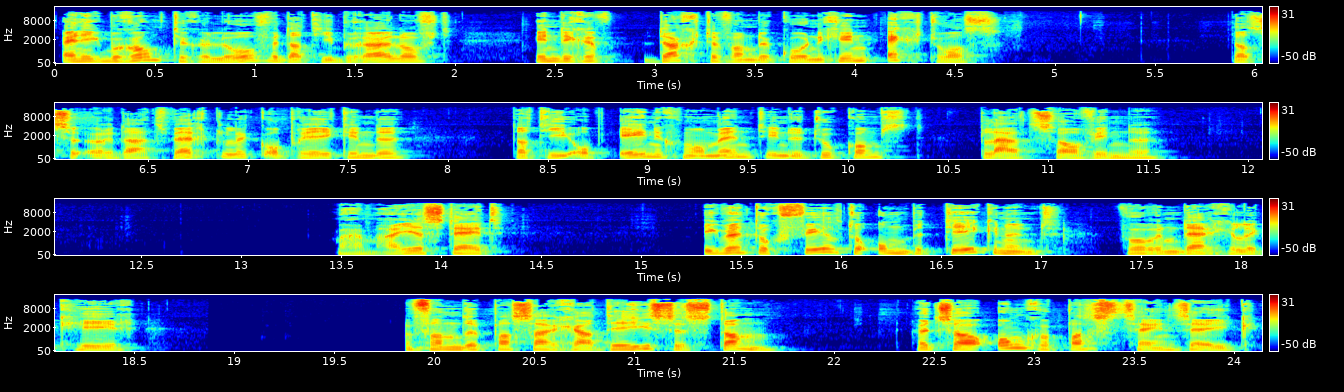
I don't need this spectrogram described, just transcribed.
En ik begon te geloven dat die bruiloft in de gedachten van de koningin echt was. Dat ze er daadwerkelijk op rekende dat die op enig moment in de toekomst plaats zou vinden. Maar majesteit, ik ben toch veel te onbetekenend voor een dergelijk heer van de Passargadeïsche stam. Het zou ongepast zijn, zei ik,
